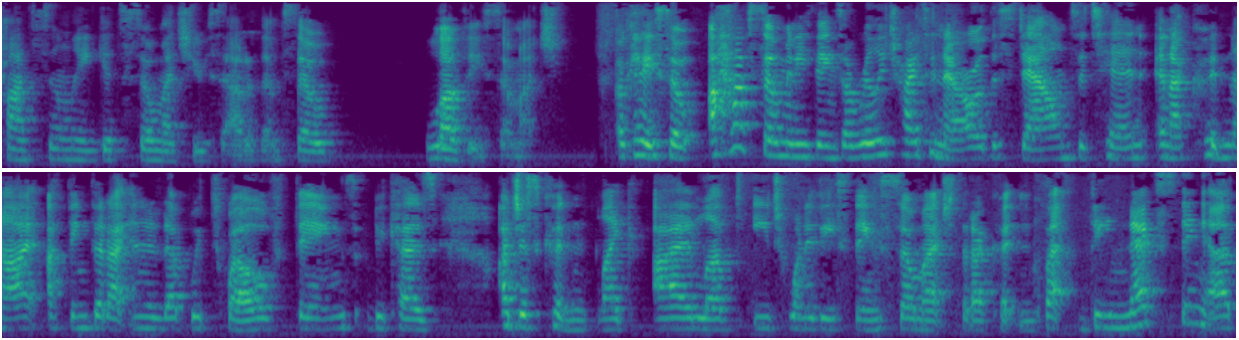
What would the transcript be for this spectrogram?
constantly, get so much use out of them. So love these so much. Okay, so I have so many things. I really tried to narrow this down to 10 and I could not. I think that I ended up with 12 things because I just couldn't. Like, I loved each one of these things so much that I couldn't. But the next thing up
